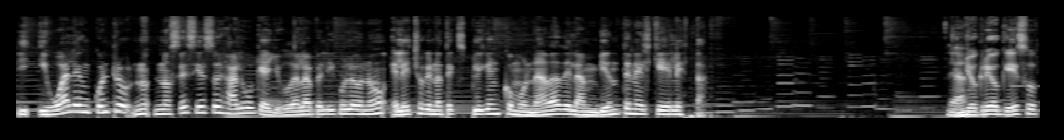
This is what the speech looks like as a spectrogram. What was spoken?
y- igual encuentro, no, no sé si eso es algo que ayuda a la película o no, el hecho que no te expliquen como nada del ambiente en el que él está. Yo creo que eso,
